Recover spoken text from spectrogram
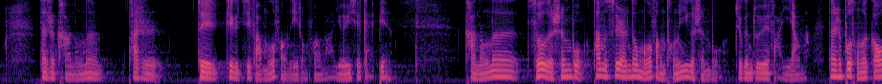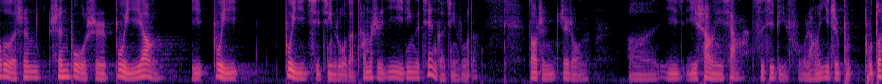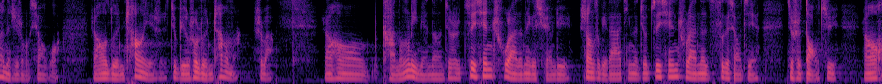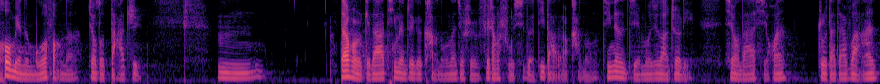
但是卡农呢，它是对这个技法模仿的一种方法，有一些改变。卡农呢，所有的声部，它们虽然都模仿同一个声部，就跟对位法一样嘛，但是不同的高度的声声部是不一样，一不一。不一起进入的，他们是依一定的间隔进入的，造成这种呃一一上一下此起彼伏，然后一直不不断的这种效果。然后轮唱也是，就比如说轮唱嘛，是吧？然后卡农里面呢，就是最先出来的那个旋律，上次给大家听的，就最先出来那四个小节就是导句，然后后面的模仿呢叫做答句，嗯。待会儿给大家听的这个卡农呢，就是非常熟悉的 D 大调卡农。今天的节目就到这里，希望大家喜欢，祝大家晚安。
